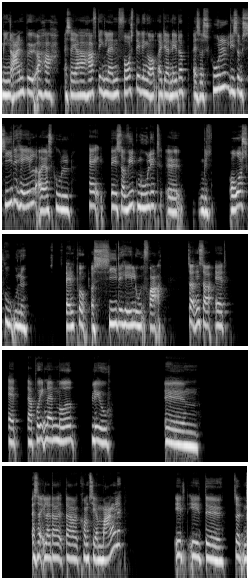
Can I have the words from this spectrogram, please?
mine egne bøger har, altså jeg har haft en eller anden forestilling om, at jeg netop altså skulle ligesom sige det hele, og jeg skulle have det så vidt muligt øh, overskuende standpunkt og sige det hele ud fra. sådan så, at, at der på en eller anden måde blev... Øh, altså, eller der, der kom til at mangle et, et øh, sådan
